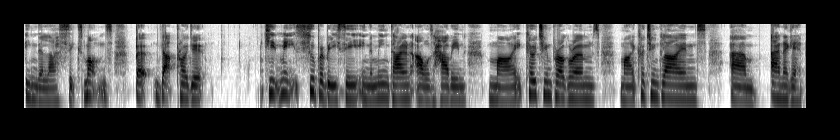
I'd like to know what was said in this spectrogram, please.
in the last six months. But that project keep me super busy. In the meantime, I was having my coaching programs, my coaching clients, um, and again,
